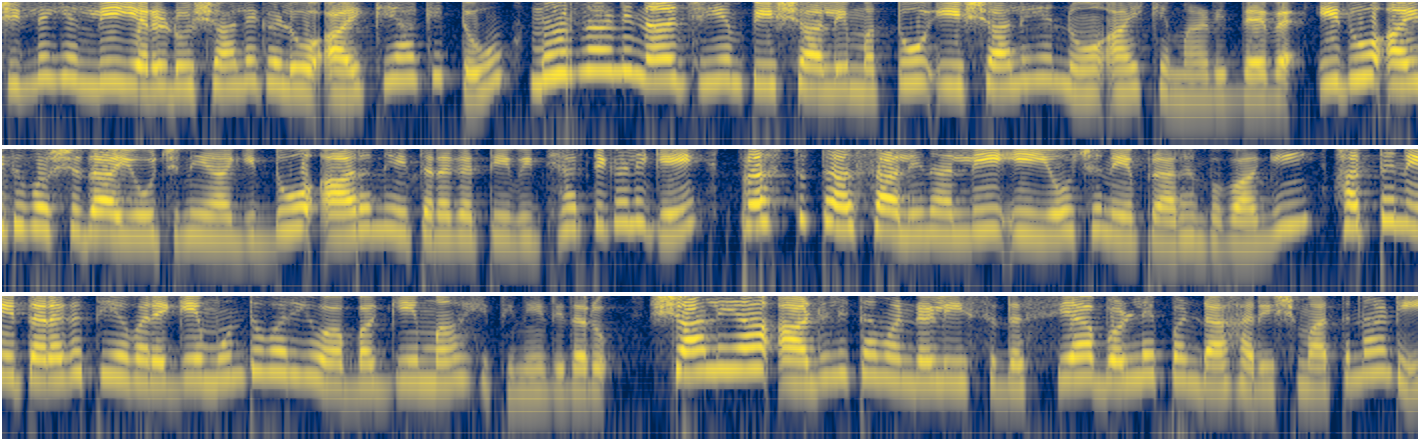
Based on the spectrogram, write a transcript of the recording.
ಜಿಲ್ಲೆಯಲ್ಲಿ ಎರಡು ಶಾಲೆಗಳು ಆಯ್ಕೆಯಾಗಿದ್ದು, ಮೂರ್ನಾಡಿನ ಜಿಎಂಪಿ ಶಾಲೆ ಮತ್ತು ಈ ಶಾಲೆಯನ್ನು ಆಯ್ಕೆ ಮಾಡಿದ್ದೇವೆ. ಇದು ಐದು ವರ್ಷದ ಯೋಜನೆಯಾಗಿದ್ದು, ಆರನೇ ತರಗತಿ ವಿದ್ಯಾರ್ಥಿಗಳಿಗೆ ಪ್ರಸ್ತುತ ಸಾಲಿನಲ್ಲಿ ಈ ಯೋಜನೆ ಪ್ರಾರಂಭವಾಗಿ, ಹತ್ತನೇ ತರಗತಿಯವರೆಗೆ ಮುಂದುವರಿಯುವ ಬಗ್ಗೆ ಮಾಹಿತಿ ನೀಡಿದರು. ಶಾಲೆಯ ಆಡಳಿತ ಮಂಡಳಿ ಸದಸ್ಯ ಬೊಳ್ಳೆಪಂಡ ಹರೀಶ್ ಮಾತನಾಡಿ,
